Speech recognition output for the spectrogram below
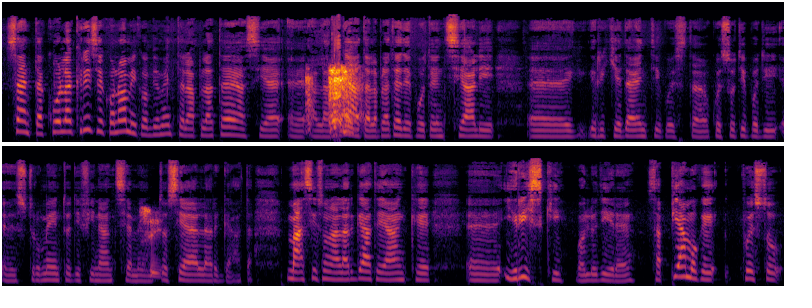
Senta, con la crisi economica ovviamente la platea si è eh, allargata, la platea dei potenziali eh, richiedenti questa, questo tipo di eh, strumento di finanziamento sì. si è allargata, ma si sono allargate anche eh, i rischi, voglio dire. Sappiamo che questo,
